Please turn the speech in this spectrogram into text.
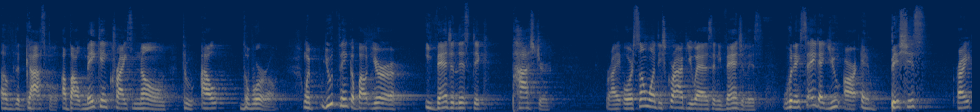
of the gospel, about making Christ known throughout the world. When you think about your evangelistic posture, right, or someone describe you as an evangelist, would they say that you are ambitious, right?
